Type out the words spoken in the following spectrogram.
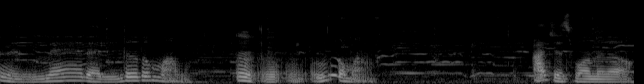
Is mad at little mama. Mm-mm-mm, little mama. I just want to know.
